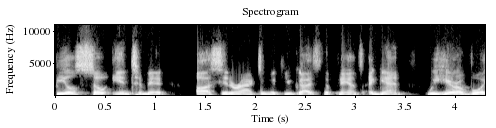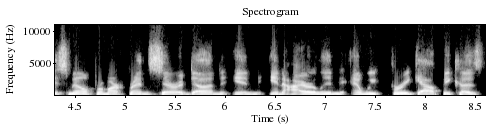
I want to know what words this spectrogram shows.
feels so intimate us interacting with you guys, the fans. Again, we hear a voicemail from our friend Sarah Dunn in in Ireland, and we freak out because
